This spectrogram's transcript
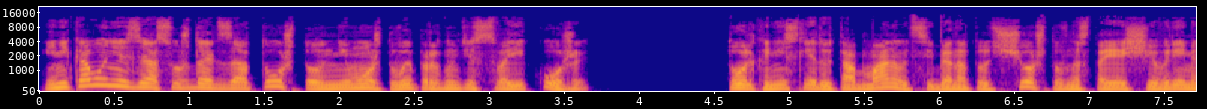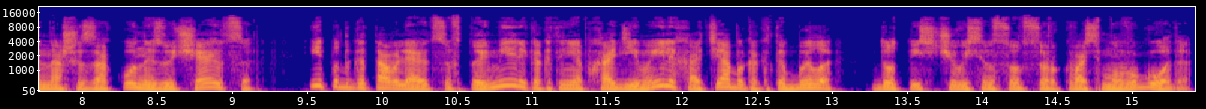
и никого нельзя осуждать за то, что он не может выпрыгнуть из своей кожи. Только не следует обманывать себя на тот счет, что в настоящее время наши законы изучаются и подготовляются в той мере, как это необходимо, или хотя бы как это было до 1848 года.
